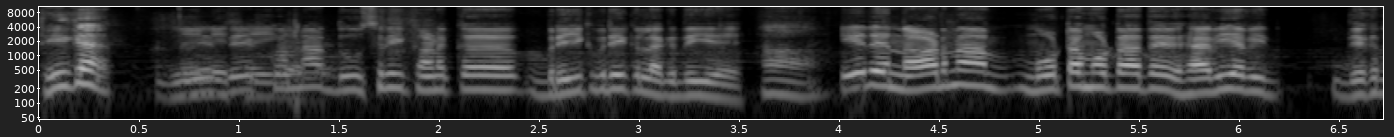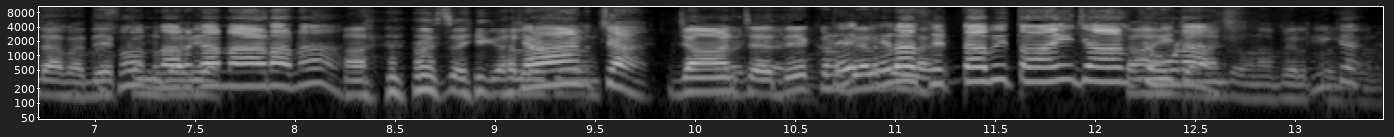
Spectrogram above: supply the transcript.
ਠੀਕ ਹੈ ਜੇ ਦੇਖੋ ਨਾ ਦੂਸਰੀ ਕਣਕ ਬਰੀਕ ਬਰੀਕ ਲੱਗਦੀ ਏ। ਹਾਂ। ਇਹਦੇ ਨਾੜ ਨਾ ਮੋਟਾ ਮੋਟਾ ਤੇ ਹੈਵੀ ਹੈਵੀ ਦਿਖਦਾ ਵਾ ਦੇਖਣ ਨੂੰ ਨਰਗਾ ਨਾੜ ਆ ਨਾ। ਹਾਂ, ਸਹੀ ਗੱਲ ਹੈ ਜਾਨ ਚ। ਜਾਨ ਚ ਦੇਖਣ ਬਿਲਕੁਲ ਇਹਦਾ ਸਿੱਟਾ ਵੀ ਤਾਂ ਹੀ ਜਾਨ ਚ ਹੀ ਹੋਣਾ। ਜਾਨ ਚ ਹੋਣਾ ਬਿਲਕੁਲ ਠੀਕ ਹੈ? ਬਿਲਕੁਲ।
